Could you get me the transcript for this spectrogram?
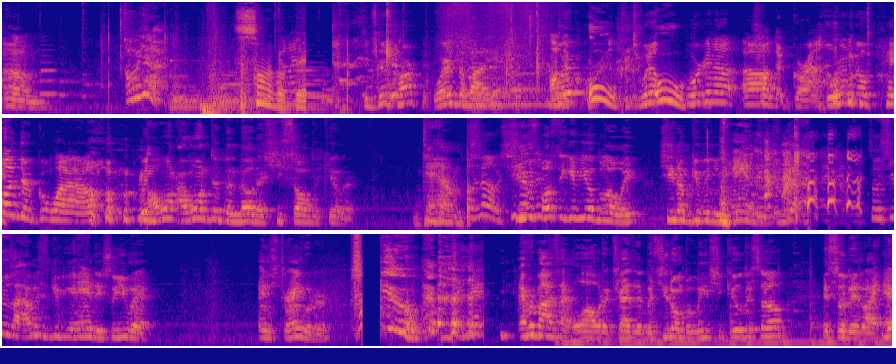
Um. Oh, yeah. Son of a bitch. It's a good carpet. Where's the body at? On the Ooh. We're, Ooh. we're gonna. Uh, underground. we're gonna go pick. underground. I want I want them to know that she saw the killer. Damn. Oh, no, she, She was supposed to give you a blowy. She ended up giving you handy. so she was like, I'm just giving you a handy. So you went and strangled her. you. Everybody's like, oh, I would have tried that, but you don't believe she killed herself. And so then, like, Yeah, they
